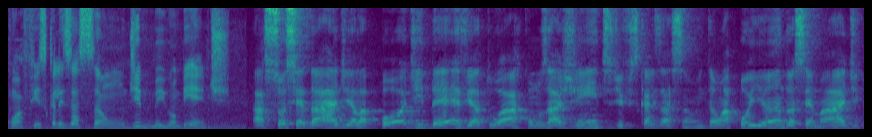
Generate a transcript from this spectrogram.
com a fiscalização de meio ambiente a sociedade ela pode e deve atuar como os agentes de fiscalização. Então, apoiando a SEMAD,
